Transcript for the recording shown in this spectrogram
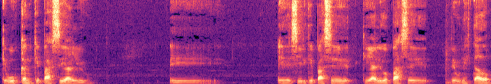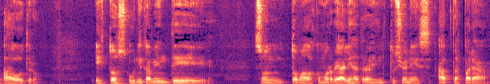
que buscan que pase algo, eh, es decir, que, pase, que algo pase de un estado a otro. Estos únicamente son tomados como reales a través de instituciones aptas para,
